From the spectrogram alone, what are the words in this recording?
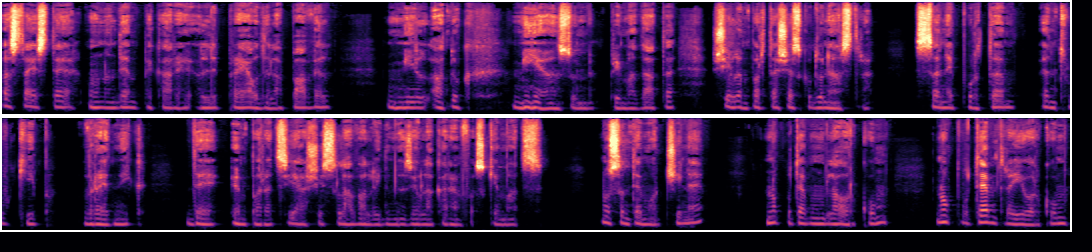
Ăsta este un îndemn pe care îl preiau de la Pavel, mi-l aduc mie însumi prima dată și îl împărtășesc cu dumneavoastră. Să ne purtăm într-un chip vrednic de împărăția și slava lui Dumnezeu la care am fost chemați. Nu suntem oricine, nu putem umbla oricum, nu putem trăi oricum,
